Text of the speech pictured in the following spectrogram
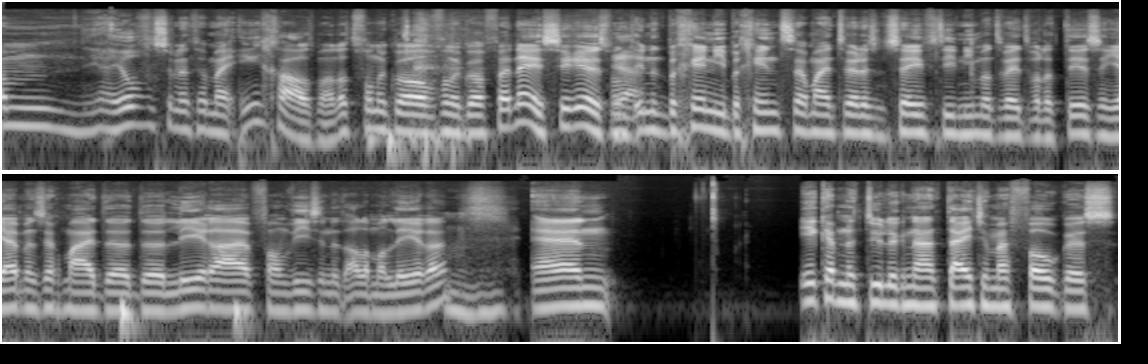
Ehm, ja, heel veel studenten hebben mij ingehaald, man. Dat vond ik wel, vond ik wel vet. Nee, serieus. Want Ja. in het begin, je begint zeg maar in 2017, niemand weet wat het is. En jij bent zeg maar de, de leraar van wie ze het allemaal leren. Mhm. En ik heb natuurlijk na een tijdje mijn focus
